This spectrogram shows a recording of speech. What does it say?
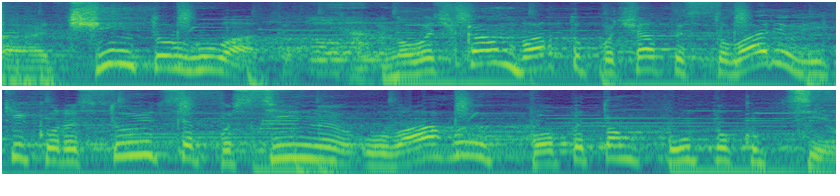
Е, Чим торгувати? Новачкам варто почати з товарів, які користуються постійною увагою, попитом у покупців.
